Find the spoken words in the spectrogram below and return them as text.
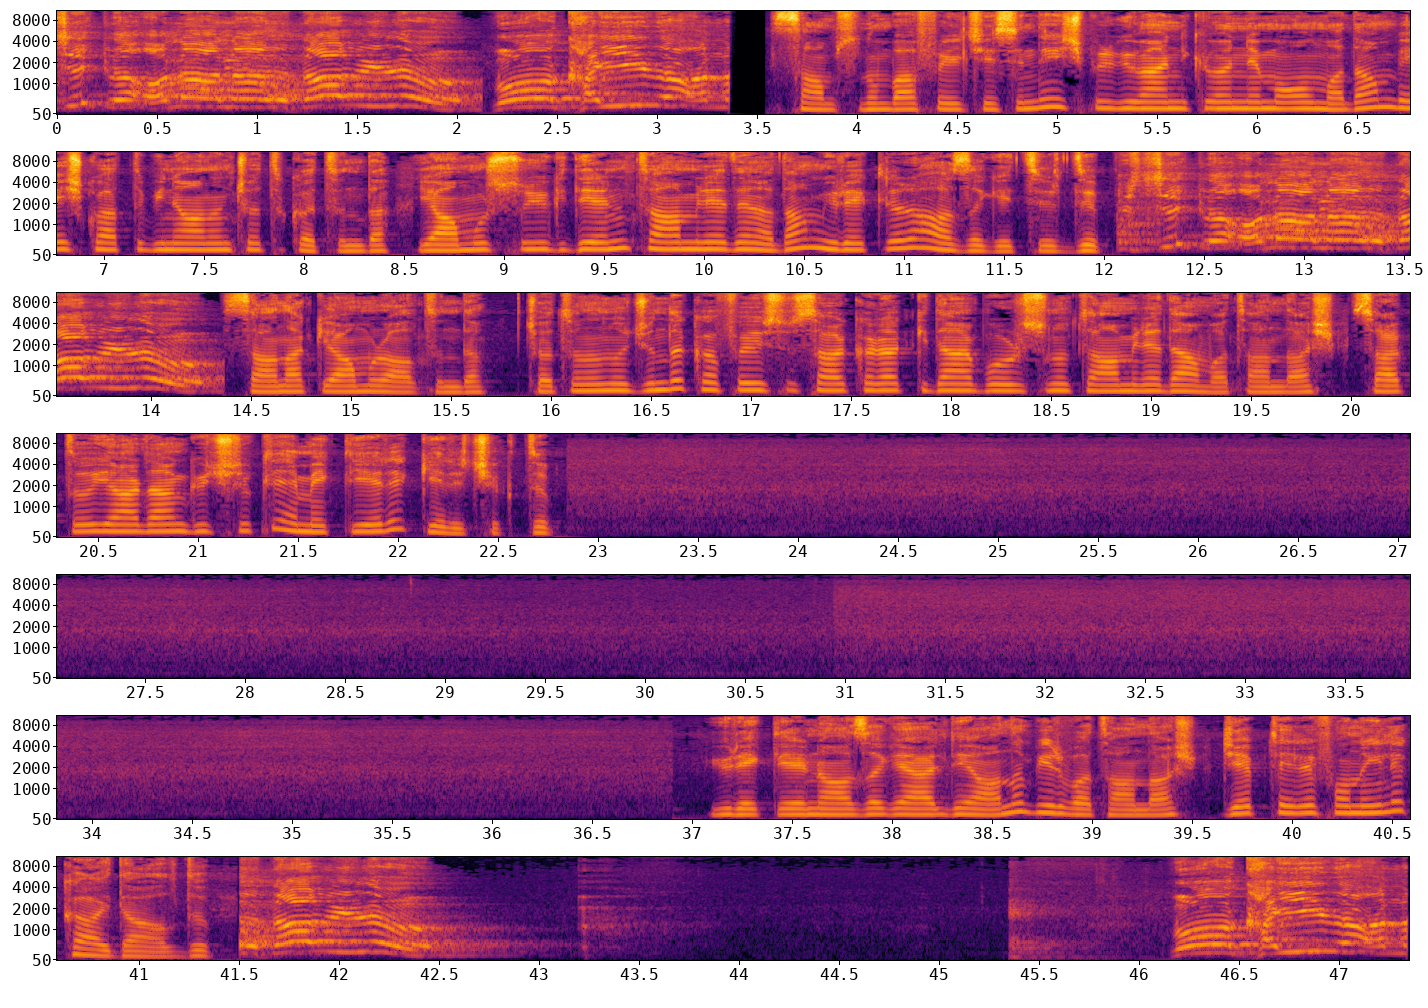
Eşekle ana ana ne yapıyorsun? Bu kayıyla ana. Samsun'un Bafra ilçesinde hiçbir güvenlik önlemi olmadan 5 katlı binanın çatı katında yağmur suyu giderini tamir eden adam yürekleri ağza getirdi. Eşekle ana ana ne yapıyorsun? Sağanak yağmur altında. Çatının ucunda kafa üstü sarkarak gider borusunu tamir eden vatandaş sarktığı yerden güçlükle emekleyerek geri çıktı. Yüreklerin ağza geldiği anı bir vatandaş cep telefonu ile kayda aldı. Bu kayıyla.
